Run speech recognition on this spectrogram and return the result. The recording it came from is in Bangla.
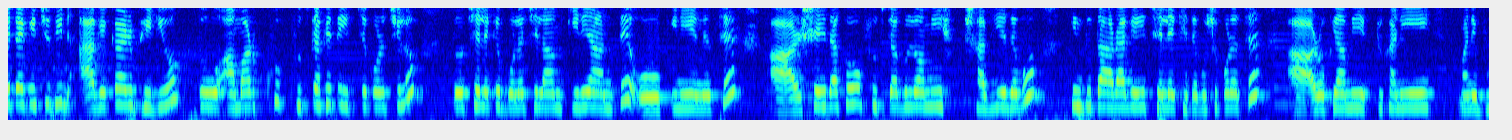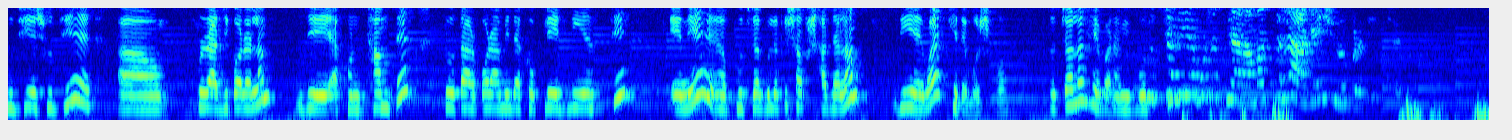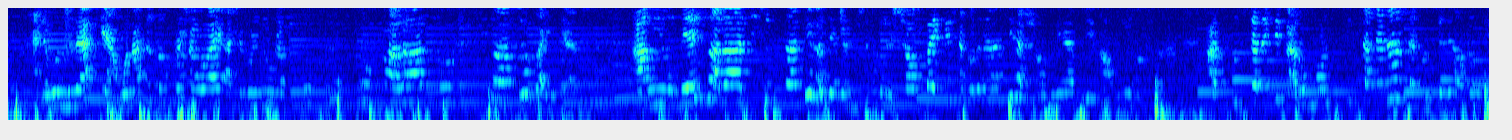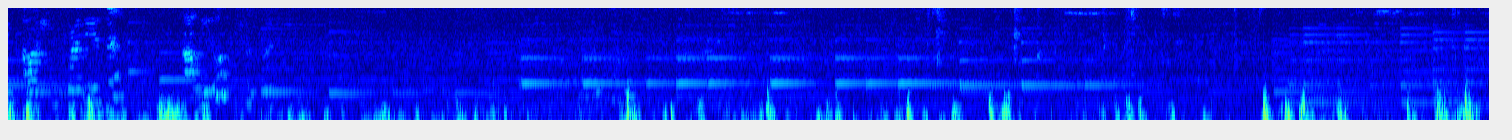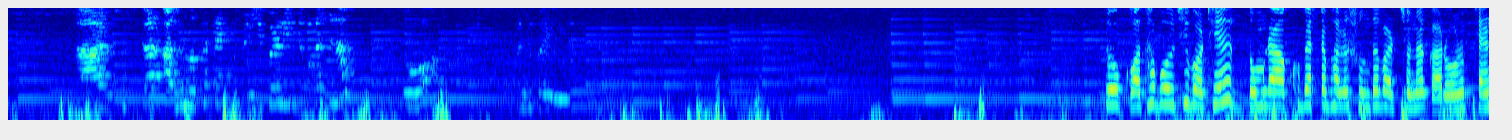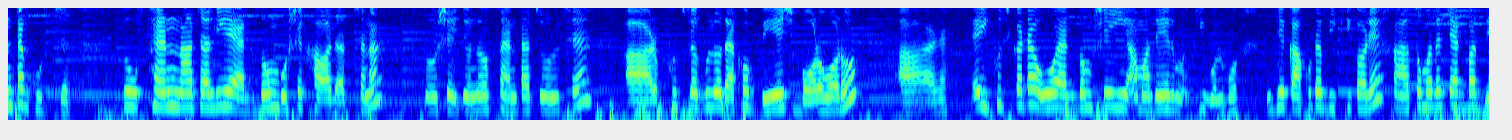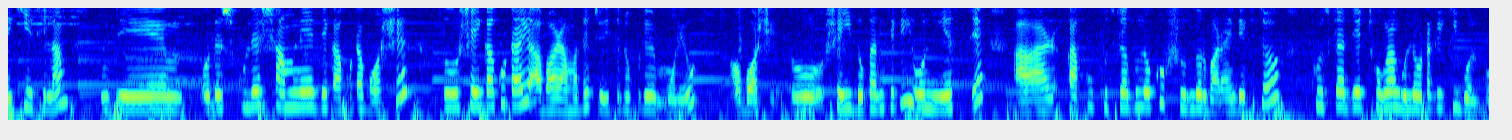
এটা কিছুদিন আগেকার ভিডিও, তো আমার খুব ফুচকা খেতে ইচ্ছে করেছিল। তো ছেলেকে বলেছিলাম কিনে আনতে, ও কিনে এনেছে। আর সেই দেখো ফুচকাগুলো আমি সাজিয়ে দেব, কিন্তু তার আগেই ছেলে খেতে বসে পড়েছে। আর ওকে আমি একটুখানি মানে বুঝিয়ে সুঝিয়ে রাজি করালাম যে এখন থামতে। তো তারপর আমি দেখো প্লেট নিয়ে এসেছি, এনে ফুচকাগুলোকে সব সাজালাম। দিয়ে এবার খেতে বসবো। তো চলো এবার আমি বসছি। বসেছি আর আমার ছেলে আগেই শুরু করে দিচ্ছে হ্যালো বন্ধুরা কেমন আছো তোমরা সবাই? আশা করি তোমরা খুব খুব খুব ভালো আছো সুস্থ আছো বাড়িতে আছো। আমিও বেশ ভালো আছি সুস্থ আছি। তোমাদের সবাইকে স্বাগত জানাচ্ছি। আর আর ফুচকার একটু বেশি করে নিতে বলেছিলাম, তো তো কথা বলছি বটে, তোমরা খুব একটা ভালো শুনতে পারছ না, কারণ ফ্যানটা ঘুরছে। তো ফ্যান না চালিয়ে একদম বসে খাওয়া যাচ্ছে না, তো সেই জন্য ফ্যানটা চলছে। আর ফুচকাগুলো দেখো বেশ বড় বড় আর এই ফুচকাটা ও একদম সেই আমাদের, কি বলব, যে কাকুটা বিক্রি করে তোমাদেরকে একবার দেখিয়েছিলাম যে ওদের স্কুলের সামনে যে কাকুটা বসে, তো সেই কাকুটাই আবার আমাদের চৈতন্যপুরের মোড়েও বসে। তো সেই দোকান থেকেই ও নিয়ে এসছে। আর কাকু ফুচকাগুলো খুব সুন্দর বানায়। দেখেছ? ফুচকার যে ঠোঙাগুলো, ওটাকে কি বলব?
